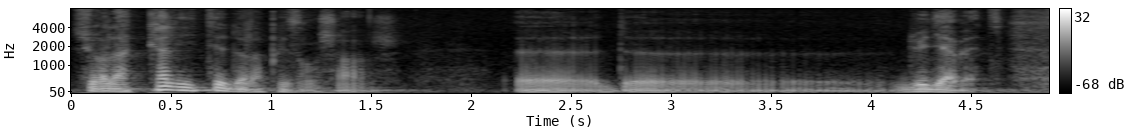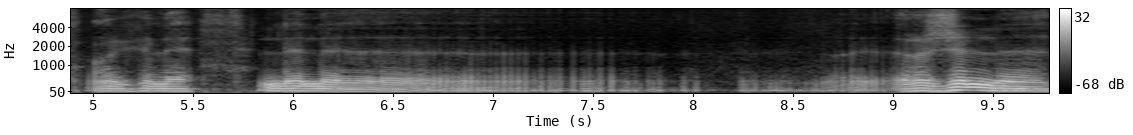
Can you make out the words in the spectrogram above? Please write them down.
sur la qualité de la prise en charge de, du diabète. رجل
